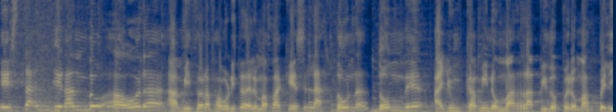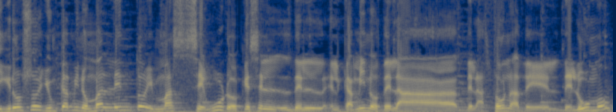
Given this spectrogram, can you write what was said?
están llegando ahora a mi zona favorita del mapa, que es la zona donde hay un camino más rápido, pero más peligroso, y un camino más lento y más seguro, que es el, del, camino de la, de la zona del, del, humo,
